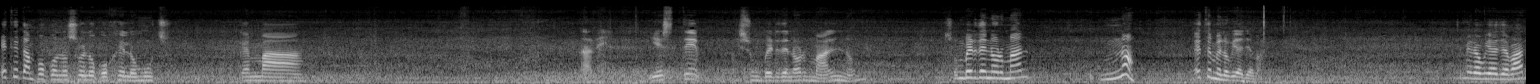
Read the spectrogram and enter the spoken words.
Este tampoco no suelo cogerlo mucho. que es más... A ver, y este es un verde normal, ¿no? ¿Es un verde normal? No, este me lo voy a llevar. Este me lo voy a llevar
